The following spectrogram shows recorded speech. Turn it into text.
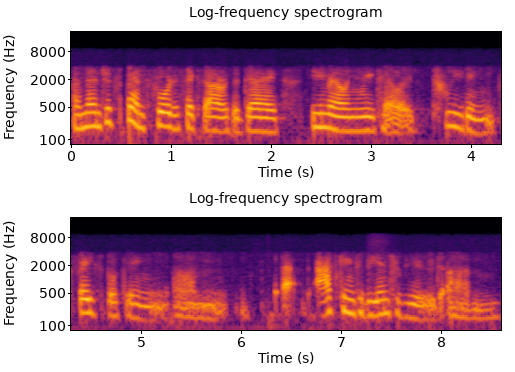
and then just spend four to six hours a day emailing retailers, tweeting, Facebooking, um, asking to be interviewed, um,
